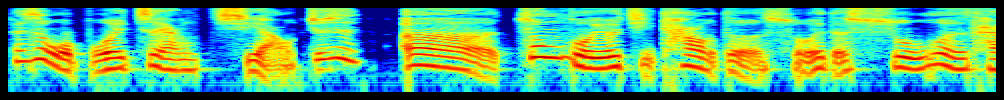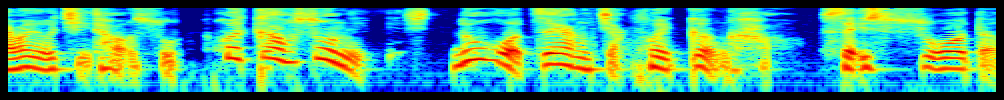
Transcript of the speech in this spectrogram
但是我不会这样教，就是呃，中国有几套的所谓的书，或者台湾有几套书，会告诉你，如果这样讲会更好。谁说的？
